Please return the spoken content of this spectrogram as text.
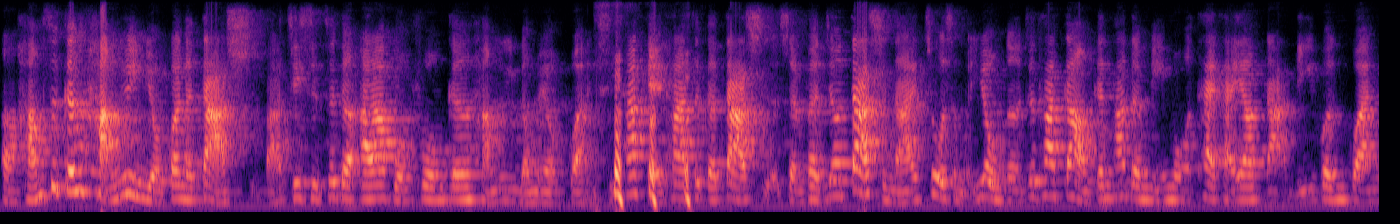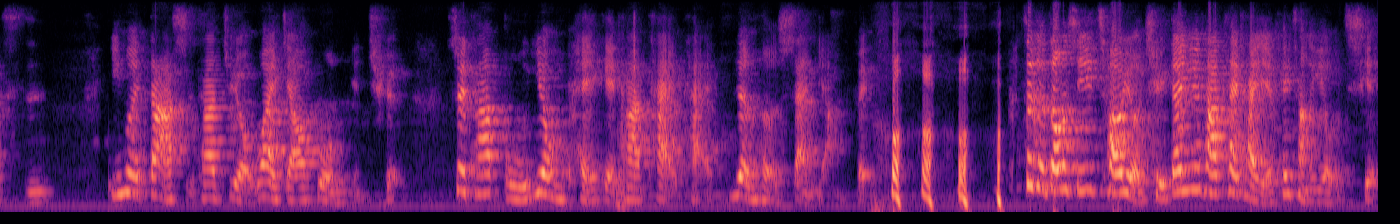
呃，好像是跟航运有关的大使吧。即使这个阿拉伯富翁跟航运都没有关系，他给他这个大使的身份，就大使拿来做什么用呢？就他刚好跟他的名模太太要打离婚官司。因为大使他具有外交豁免权，所以他不用赔给他太太任何赡养费。这个东西超有趣，但因为他太太也非常有钱，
